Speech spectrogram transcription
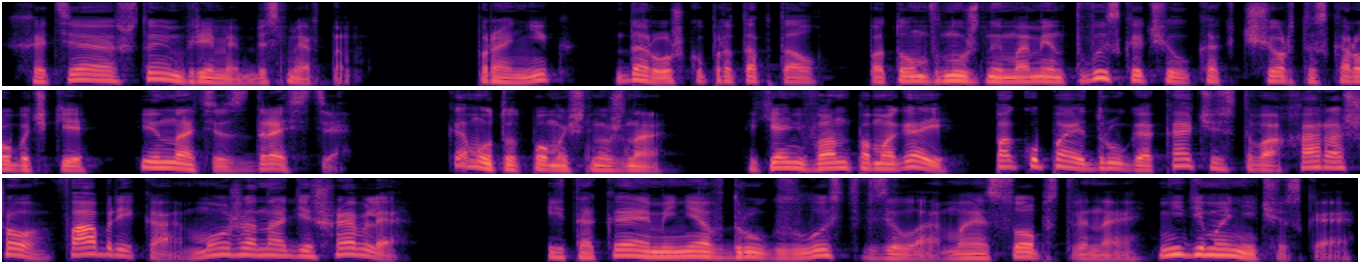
Хотя, что им время бессмертным? Проник, дорожку протоптал, потом в нужный момент выскочил, как черт из коробочки, и нате, здрасте. Кому тут помощь нужна? Янь Ван, помогай, покупай друга качество, хорошо, фабрика, может она дешевле. И такая меня вдруг злость взяла, моя собственная, не демоническая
